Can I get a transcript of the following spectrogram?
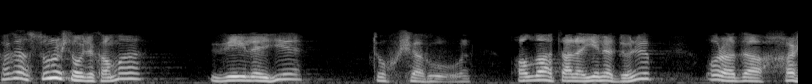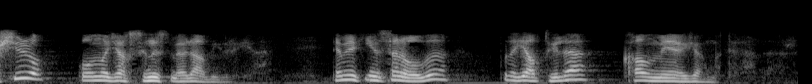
Fakat sonuç ne olacak ama? Ve ileyhi tuhşarun. Allah Teala yine dönüp orada haşir olunacaksınız Mevla buyuruyor. Demek ki insanoğlu burada yaptığıyla kalmayacak muhteremler.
